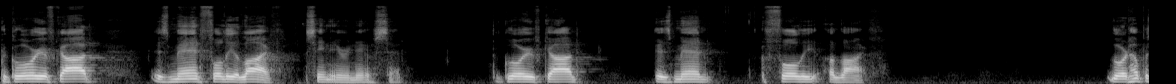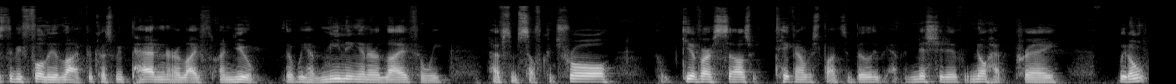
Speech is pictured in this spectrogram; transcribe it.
The glory of God is man fully alive, St. Irenaeus said. The glory of God is man fully alive. Lord, help us to be fully alive because we pattern our life on you, that we have meaning in our life and we have some self control we give ourselves, we take on responsibility, we have initiative, we know how to pray. We don't,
